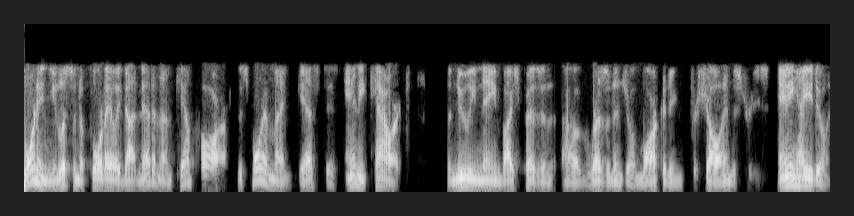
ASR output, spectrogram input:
morning. You listen to FloorDaily.net, and I'm Kemp Harr. This morning, my guest is Annie Cowart, the newly named Vice President of Residential Marketing for Shaw Industries. Annie, how you doing?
